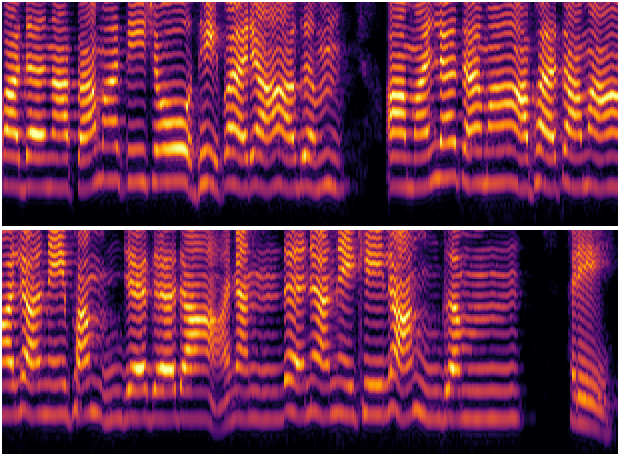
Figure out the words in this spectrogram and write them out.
പദനതമതിശോധിപരാഗം. അമലതമാഭതമാലനിഭം ജഗദാനന്ദന നിഖിലാംഗം ഹരേ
